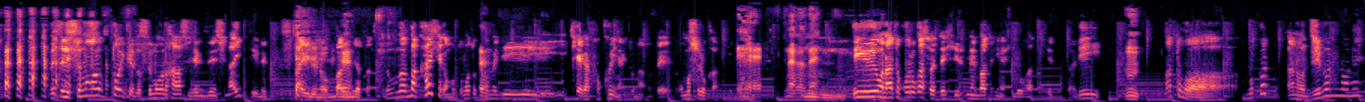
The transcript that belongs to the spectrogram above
別に相撲っぽいけど相撲の話全然しないっていうね、スタイルの番組だったんですけど、まあ、まあ、海星がもともとコメディ系が得意な人なので、面白かったね。ええなるほどね。うんっていうようなところがそうやってひメンバー的には広がっていったり、うん。あとは、僕は、あの、自分のね、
